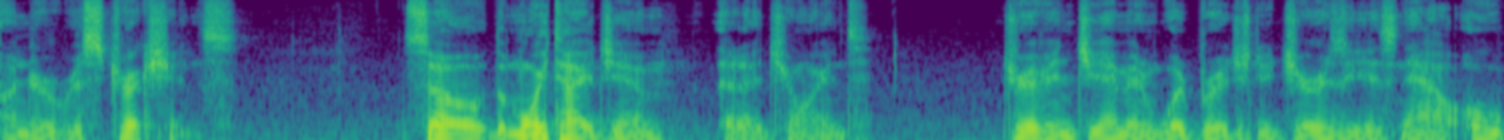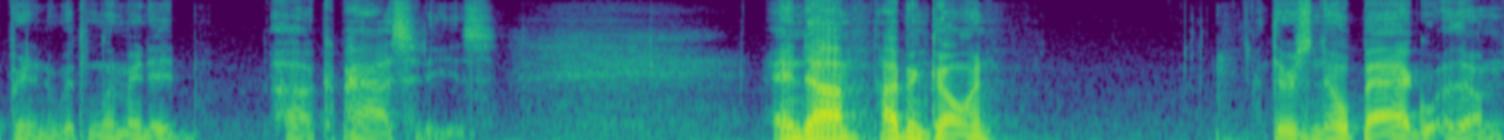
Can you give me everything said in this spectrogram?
under restrictions. So the Muay Thai gym that I joined, Driven Gym in Woodbridge, New Jersey, is now open with limited uh, capacities. And uh, I've been going. There's no bag. Um,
